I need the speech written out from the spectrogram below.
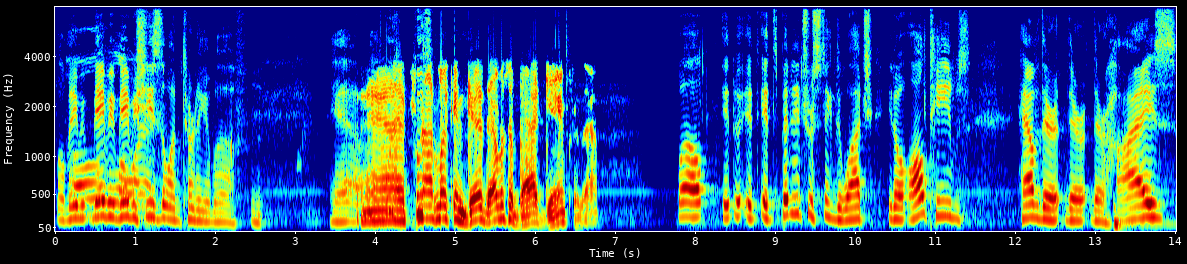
Well, maybe Oh, maybe maybe she's the one turning him off. Mm. Yeah. Yeah, it's not looking good. That was a bad game for them. Well, it, it it's been interesting to watch. You know, all teams have their their their highs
